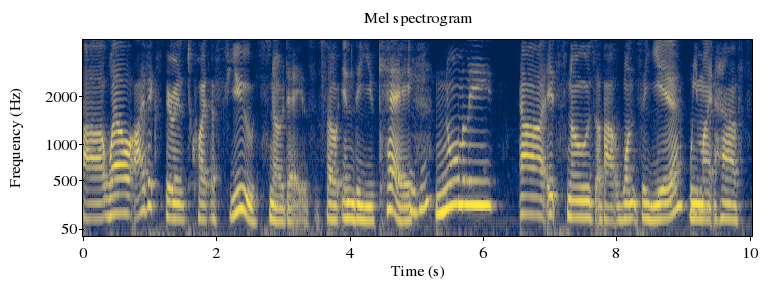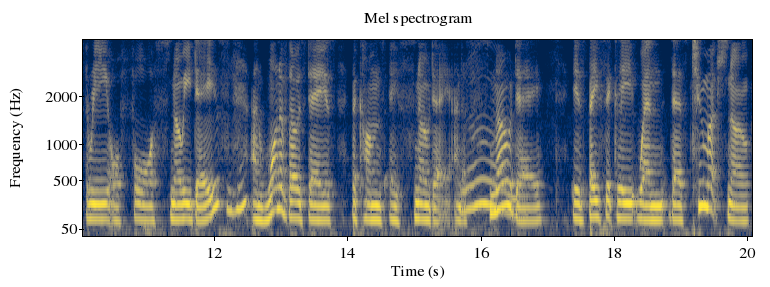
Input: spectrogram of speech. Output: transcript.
Uh, well, I've experienced quite a few snow days. So in the UK, mm -hmm. normally uh, it snows about once a year. We mm-hmm. might have three or four snowy days, mm -hmm. and one of those days becomes a snow day. And a mm. snow day is basically when there's too much snow mm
